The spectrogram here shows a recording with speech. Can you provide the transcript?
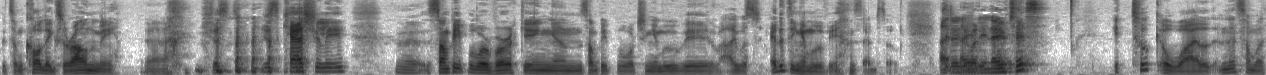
with some colleagues around me, uh, just just casually. Uh, some people were working and some people were watching a movie. I was editing a movie instead. So Did I- anybody notice? it took a while, and then someone,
